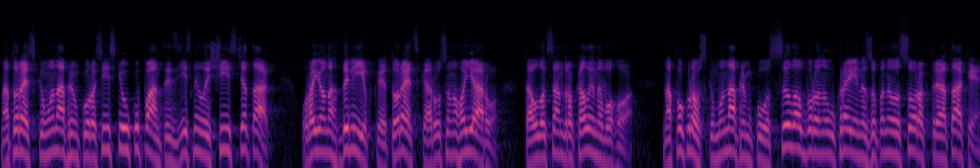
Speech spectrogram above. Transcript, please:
На турецькому напрямку російські окупанти здійснили 6 атак у районах Деліївки, Торецька, Русиного Яру та Олександро Калинового. На Покровському напрямку Сили оборони України зупинили 43 атаки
